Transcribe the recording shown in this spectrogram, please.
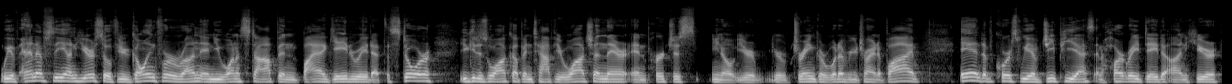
We have NFC on here, so if you're going for a run and you want to stop and buy a Gatorade at the store, you can just walk up and tap your watch on there and purchase, you know, your, your drink or whatever you're trying to buy. And of course, we have GPS and heart rate data on here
